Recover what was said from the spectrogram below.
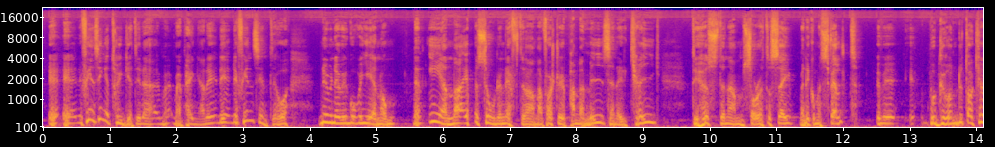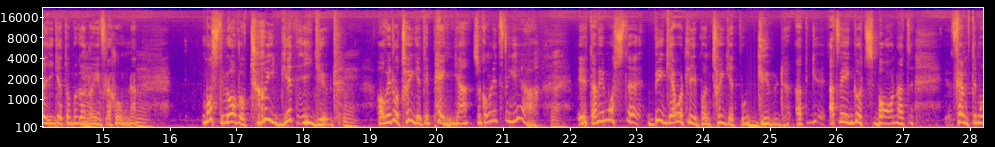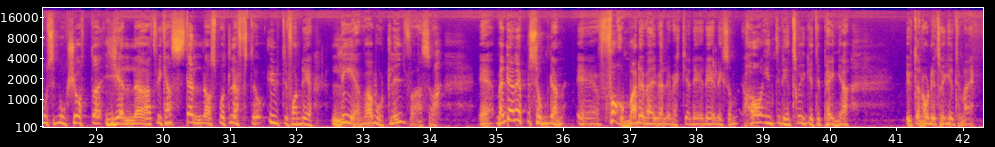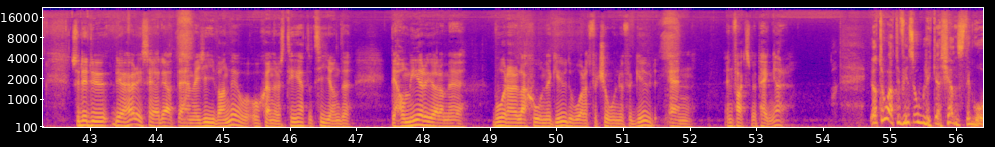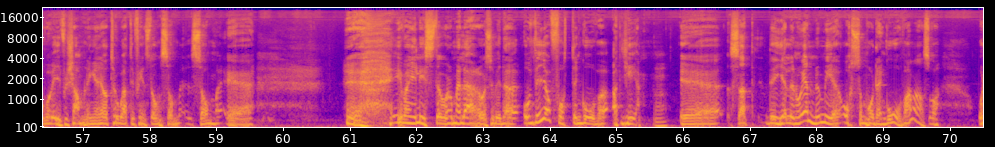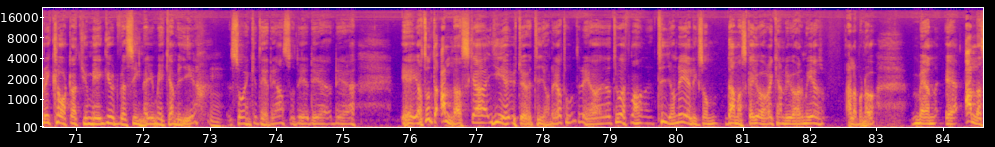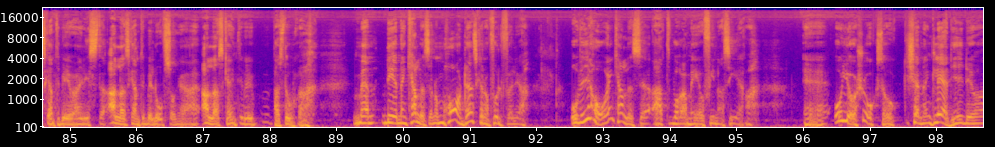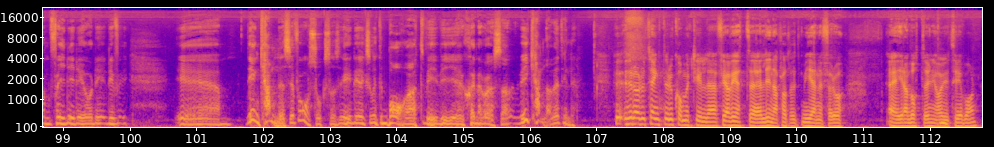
Eh, eh, det finns ingen trygghet i det med pengar. Det, det, det, finns inte. Och nu när vi går igenom den ena episoden efter den andra. Först är det pandemi, sen är det krig. Till hösten, I'm sorry to say, men det kommer svält. På grund av kriget och på grund av mm. inflationen. Mm. Måste vi ha vår trygghet i Gud. Mm. Har vi då trygghet i pengar så kommer det inte fungera. Nej. Utan vi måste bygga vårt liv på en trygghet på Gud. Att, att vi är Guds barn. Att femte Mosebok 28 gäller. Att vi kan ställa oss på ett löfte och utifrån det leva vårt liv. Alltså. Eh, men den episoden eh, formade mig väldigt mycket. Det, det är liksom, ha inte din trygghet i pengar, utan ha din trygghet i mig. Så det, du, det jag hör dig säga är att det här med givande och, och generositet och tionde, det har mer att göra med vår relation med Gud och vårt förtroende för Gud än, än faktiskt med pengar? Jag tror att det finns olika tjänstegåvor i församlingen. Jag tror att det finns de som, som eh, eh, evangelister och de är lärare och så vidare. Och vi har fått en gåva att ge. Mm. Eh, så att det gäller nog ännu mer oss som har den gåvan. Alltså. Och det är klart att ju mer Gud välsignar, ju mer kan vi ge. Mm. Så enkelt är det. Alltså det, det, det Eh, jag tror inte alla ska ge utöver tionde. Jag tror inte det. Jag, tror att man, tionde är liksom där man ska göra. Kan du göra mer? Alla bonheur. Men eh, alla ska inte bli evangelister. Alla ska inte bli lovsångare. Alla ska inte bli pastorer. Men det den kallelsen de har, den ska de fullfölja. Och vi har en kallelse att vara med och finansiera. Eh, och gör så också och känner en glädje i det och en frid i det. Och det, det eh, det är en kallelse för oss också. Det är liksom inte bara att vi, vi är generösa, vi är kallade till det. Hur, hur, har du tänkt när du kommer till, eh, för jag vet eh, Lina pratade med Jennifer och eh, er dotter, ni har ju tre barn.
